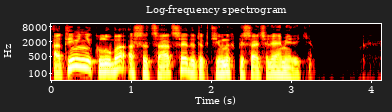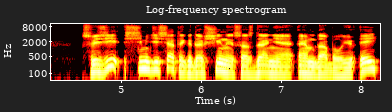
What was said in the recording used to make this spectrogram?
от имени клуба Ассоциация детективных писателей Америки. В связи с 70-й годовщиной создания MWA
